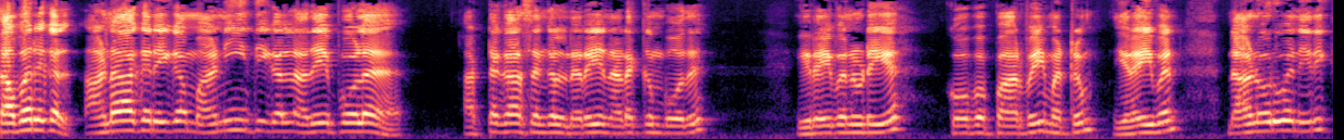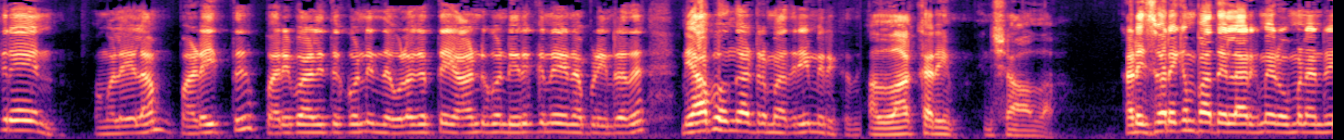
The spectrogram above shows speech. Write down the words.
தவறுகள் அநாகரிகம் அநீதிகள் அதே போல் அட்டகாசங்கள் நிறைய நடக்கும்போது இறைவனுடைய கோப பார்வை மற்றும் இறைவன் நான் ஒருவன் இருக்கிறேன். உங்களையெல்லாம் படைத்து பரிபாலித்து கொண்டு இந்த உலகத்தை ஆண்டு கொண்டு இருக்கிறேன் அப்படின்றத ஞாபகம் காட்டுற மாதிரியும் இருக்குது. அல்லாஹ் கரீம் இன்ஷா அல்லா கடைசி வரைக்கும் பார்த்த எல்லாருக்குமே ரொம்ப நன்றி.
